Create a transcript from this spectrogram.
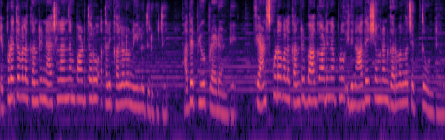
ఎప్పుడైతే వాళ్ళ కంట్రీ నేషనల్ అందం పాడతారో అతని కళ్ళలో నీళ్ళు తిరుగుతాయి. అదే ప్యూర్ ప్రైడ్ అంటే. ఫ్యాన్స్ కూడా వాళ్ళ కంట్రీ బాగా ఆడినప్పుడు ఇది నా దేశం అని గర్వంగా చెప్తూ ఉంటారు.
